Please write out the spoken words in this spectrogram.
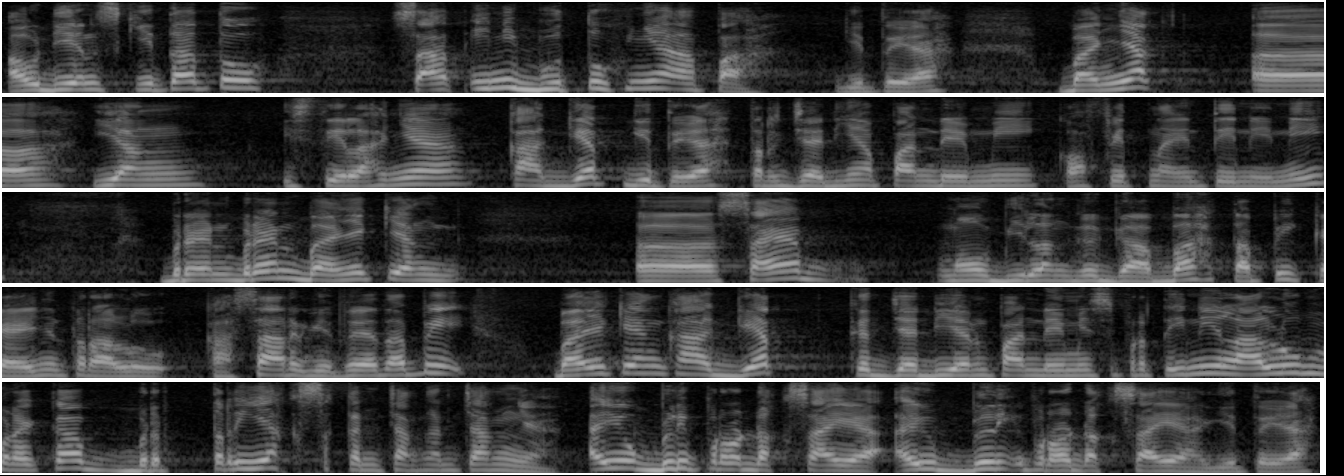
Audiens kita tuh saat ini butuhnya apa? Gitu ya. Banyak uh, yang istilahnya kaget gitu ya, terjadinya pandemi COVID-19 ini. Brand-brand banyak yang uh, saya mau bilang gegabah tapi kayaknya terlalu kasar gitu ya. Tapi banyak yang kaget kejadian pandemi seperti ini lalu mereka berteriak sekencang-kencangnya. Ayo beli produk saya, ayo beli produk saya gitu ya.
